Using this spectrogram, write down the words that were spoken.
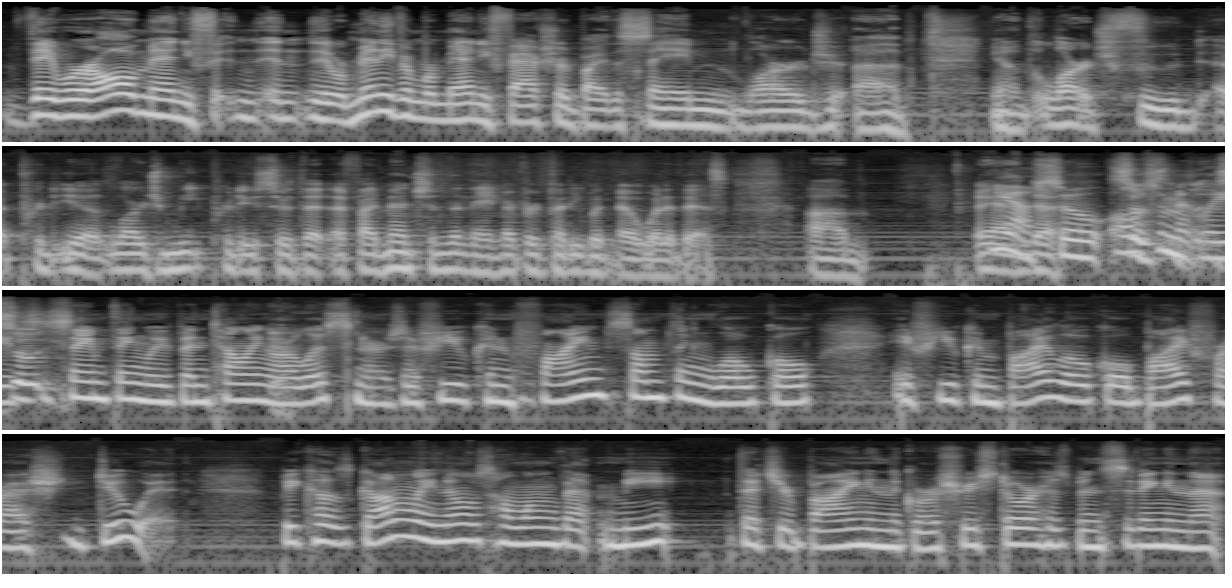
They were all manuf- and they were many of them were manufactured by the same large, uh, you know, the large food, uh, uh, large meat producer. That if I mentioned the name, everybody would know what it is. Um, and, yeah, uh, so ultimately, so- it's the same thing we've been telling our listeners. If you can find something local, if you can buy local, buy fresh, do it. Because God only knows how long that meat that you're buying in the grocery store has been sitting in that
